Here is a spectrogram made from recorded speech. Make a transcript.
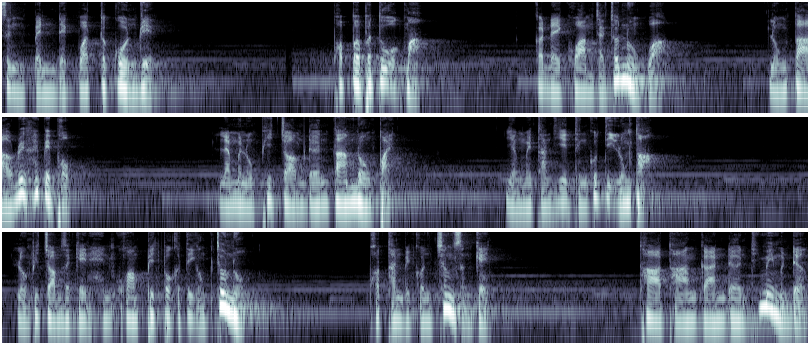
ซึ่งเป็นเด็กวัดตะโกนเรียก พอเปิดประตูออกมา ก็ได้ความจากเจ้าหน่งว่า หลวงตาเรียกให้ไปพบ และเมื่อหลวงพี่จอมเดินตามหนงไป ยังไม่ทันที่จะถึงกุฏิหลวงตา หลวงพี่จอมสังเกตเห็นความผิดปกติของเจ้าหนงเพราะท่านเป็นคนช่างสังเกตท่าทางการเดินที่ไม่เหมือนเดิม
